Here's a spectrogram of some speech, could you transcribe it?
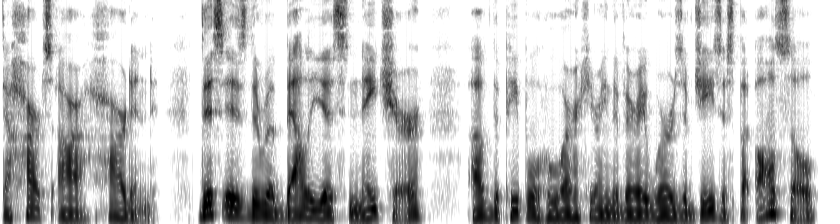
their hearts are hardened. This is the rebellious nature of the people who are hearing the very words of Jesus, but also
